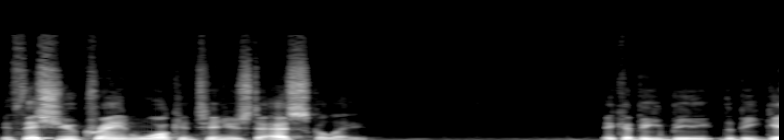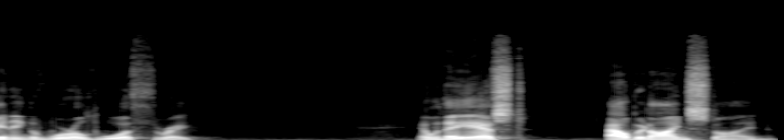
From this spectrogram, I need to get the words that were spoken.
If this Ukraine war continues to escalate, it could be, be the beginning of World War III. And when they asked Albert Einstein,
